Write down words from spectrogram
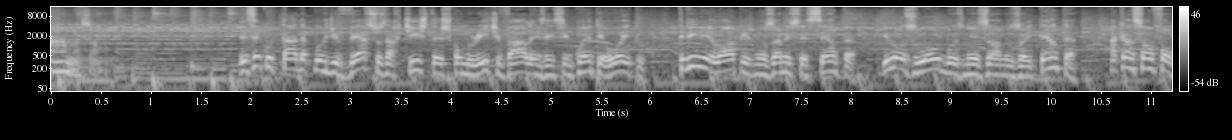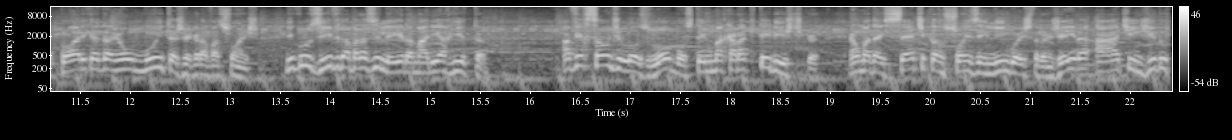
Amazon. Executada por diversos artistas como Rich Valens em 58, Trini Lopes nos anos 60 e Los Lobos nos anos 80, a canção folclórica ganhou muitas regravações, inclusive da brasileira Maria Rita. A versão de Los Lobos tem uma característica: é uma das sete canções em língua estrangeira a atingir o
